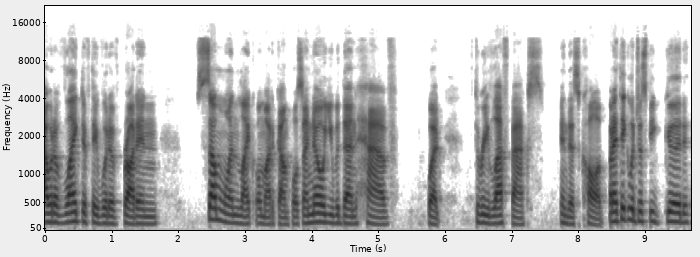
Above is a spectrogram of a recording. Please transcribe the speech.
I would have liked if they would have brought in someone like Omar Campos. I know you would then have what three left backs in this call up. But I think it would just be good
